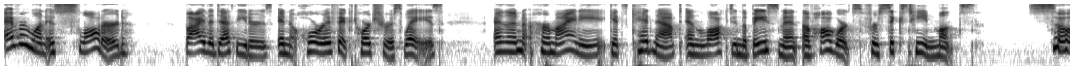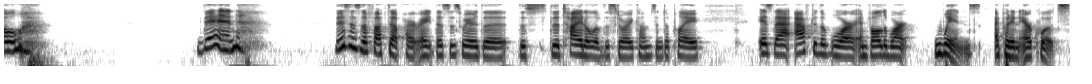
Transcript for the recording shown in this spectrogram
Everyone is slaughtered by the Death Eaters in horrific, torturous ways. And then Hermione gets kidnapped and locked in the basement of Hogwarts for 16 months. So then this is the fucked up part, right? This is where the the the title of the story comes into play is that after the war and Voldemort wins, I put in air quotes,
